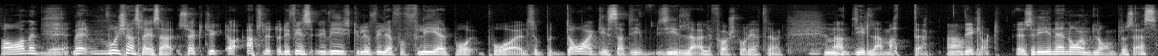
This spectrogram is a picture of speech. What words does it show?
Ja, men, Det- men vår känsla är så här, söktryck, ja, absolut. Och det finns, vi skulle vilja få fler på, på, liksom på dagis att gilla, eller förskola heter det väl, att gilla matte. Ja. Det är klart. Eh, Så det är en enormt lång process.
